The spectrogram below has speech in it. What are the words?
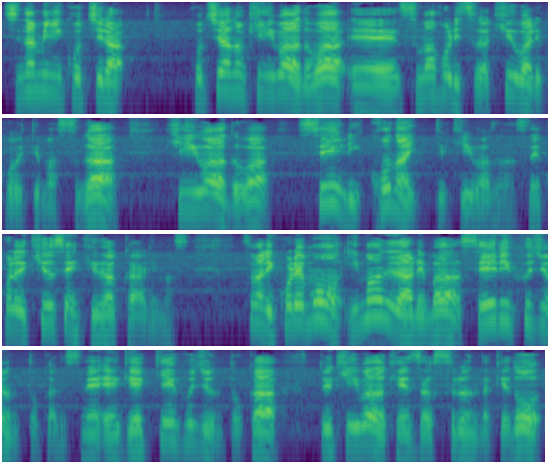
ちなみにこちら、こちらのキーワードは、え、スマホ率が9割超えてますが、キーワードは整理来ないっていうキーワードなんですね。これで9900回あります。つまりこれも今までであれば生理不順とかですね、月経不順とかというキーワードを検索するんだけど、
